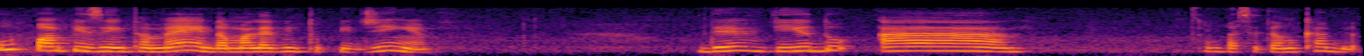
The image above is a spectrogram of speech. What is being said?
O pumpzinho também dá uma leve entupidinha devido a... Eu passei até no cabelo.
